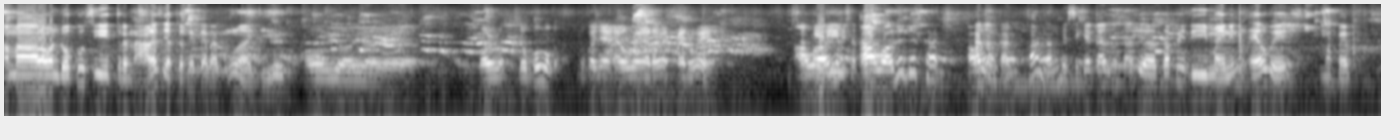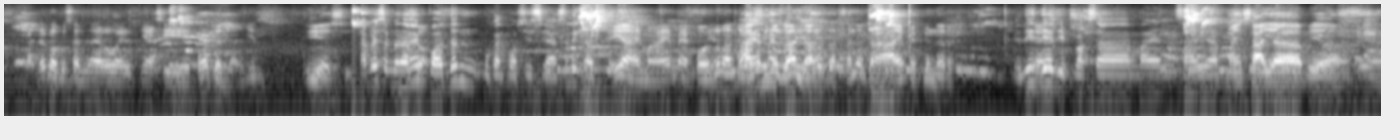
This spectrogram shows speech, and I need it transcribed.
sama lawan doku si Trent Alex ya keteteran mulu anjir. oh iya iya iya kalau Doku buk- bukannya LW RW RW ya? Kiri, awalnya bisa kanan. awalnya dia kan kanan kan kanan basicnya kanan kan iya tapi dimainin LW sama Pep Padahal bagusan LW-nya si Foden anjir. iya sih tapi sebenarnya Atau- Foden bukan posisi asli kan sih Iya, emang IMF. Foden nanti IMF aslinya gelandang rasanya udah IMF bener jadi dia dipaksa main sayap main sayap ya Iya.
